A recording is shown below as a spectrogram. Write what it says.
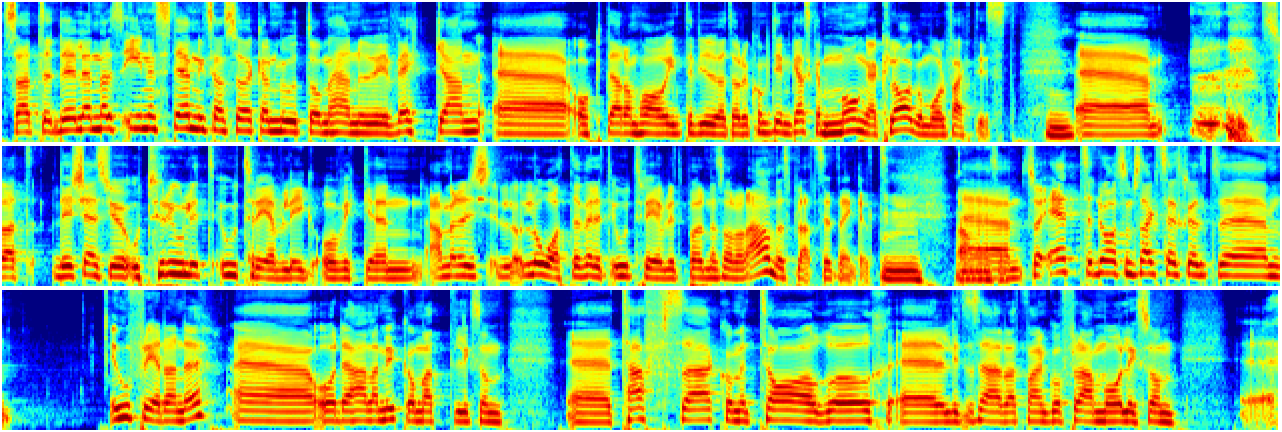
Så att det lämnades in en stämningsansökan mot dem här nu i veckan eh, och där de har intervjuat och det har kommit in ganska många klagomål faktiskt. Ehm, så att det känns ju otroligt otrevlig och vilken, ja men det låter väldigt otrevligt på en sådan arbetsplats helt enkelt. Mm. Ja, men Ehm, så ett då som sagt sexuellt ofredande. Eh, och det handlar mycket om att liksom eh, tafsa, kommentarer, eh, lite så här att man går fram och liksom eh,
